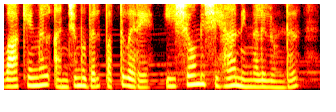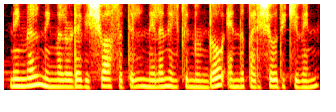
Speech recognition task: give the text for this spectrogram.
വാക്യങ്ങൾ അഞ്ചു മുതൽ പത്ത് വരെ. ഈശോമിഷിഹ നിങ്ങളിലുണ്ട്. നിങ്ങൾ നിങ്ങളുടെ വിശ്വാസത്തിൽ നിലനിൽക്കുന്നുണ്ടോ എന്ന് പരിശോധിക്കുവിൻ.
